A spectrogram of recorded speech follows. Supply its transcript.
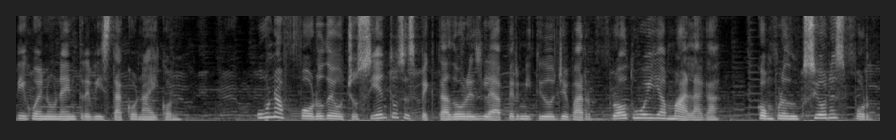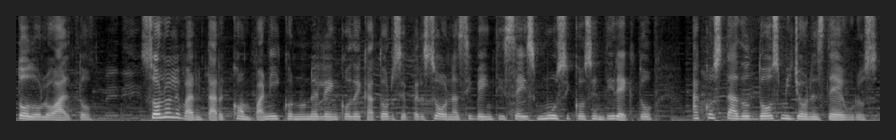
dijo en una entrevista con Icon. Un aforo de 800 espectadores le ha permitido llevar Broadway a Málaga con producciones por todo lo alto. Solo levantar Company con un elenco de 14 personas y 26 músicos en directo ha costado 2 millones de euros.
